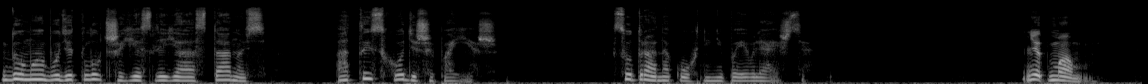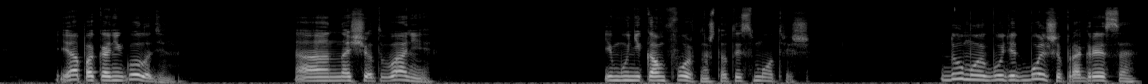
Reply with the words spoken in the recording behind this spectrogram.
«Думаю, будет лучше, если я останусь, а ты сходишь и поешь. С утра на кухне не появляешься». «Нет, мам, я пока не голоден. А насчет Вани... Ему некомфортно, что ты смотришь. Думаю, будет больше прогресса,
